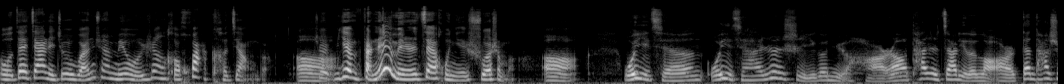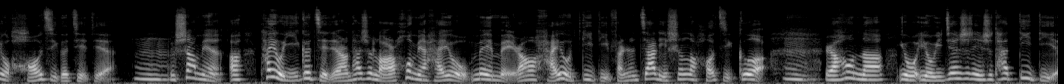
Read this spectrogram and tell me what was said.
我在家里就是完全没有任何话可讲的，啊就也反正也没人在乎你说什么。啊。我以前我以前还认识一个女孩儿，然后她是家里的老二，但她是有好几个姐姐，嗯就上面啊，她有一个姐姐，然后她是老二，后面还有妹妹，然后还有弟弟，反正家里生了好几个。嗯然后呢，有有一件事情是她弟弟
